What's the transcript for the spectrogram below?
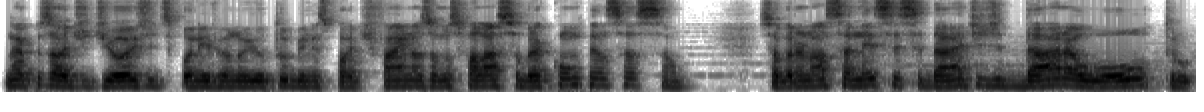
No episódio de hoje, disponível no YouTube e no Spotify, nós vamos falar sobre a compensação, sobre a nossa necessidade de dar ao outro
